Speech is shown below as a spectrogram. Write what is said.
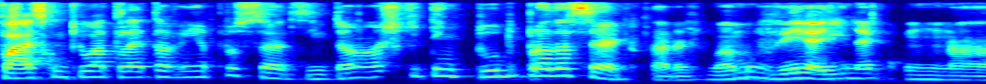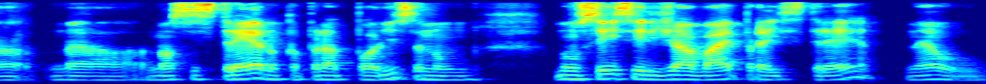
faz com que o atleta venha para o Santos. Então, eu acho que tem tudo para dar certo, cara. Vamos ver aí, né, com, na, na, nossa estreia no Campeonato Paulista. Não, não sei se ele já vai para a estreia, né? O,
